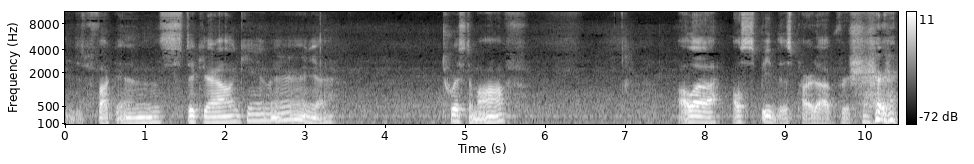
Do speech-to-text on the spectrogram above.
You just fucking stick your Allen key in there, and yeah twist them off. I'll uh I'll speed this part up for sure.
